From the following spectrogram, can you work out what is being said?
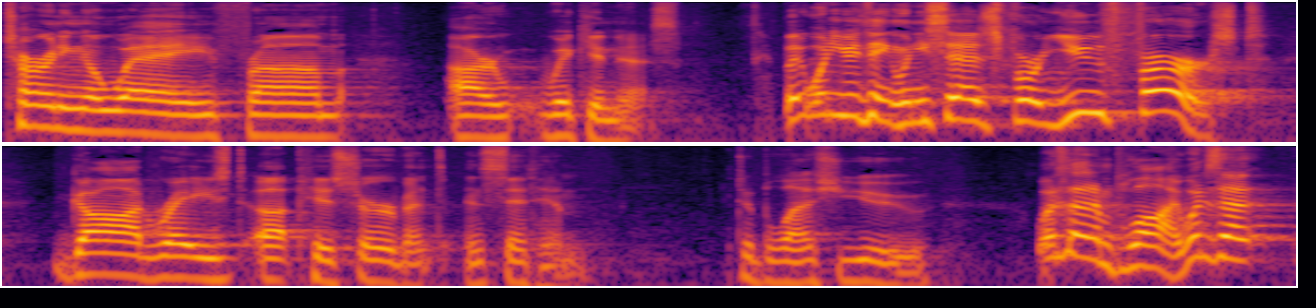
turning away from our wickedness. But what do you think when he says, For you first, God raised up his servant and sent him to bless you? What does that imply? What does that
